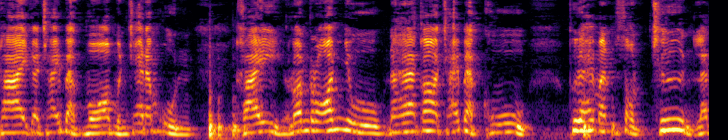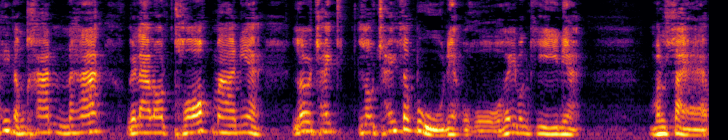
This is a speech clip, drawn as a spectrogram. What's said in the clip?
คลายก็ใช้แบบวอร์มเหมือนแช่น้ำอุ่น ใครร้อนๆอยู่นะฮะก็ใช้แบบคูลเพื่อให้มันสดชื่นและที่สำคัญนะฮะเวลาเราทอล์กมาเนี่ยเราใช้เราใช้สบู่เนี่ยโอ้โหเฮ้ยบางทีเนี่ยมันแสบ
